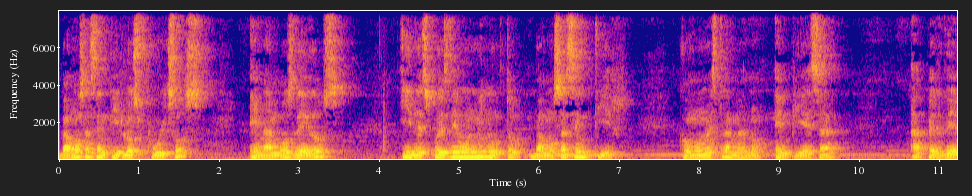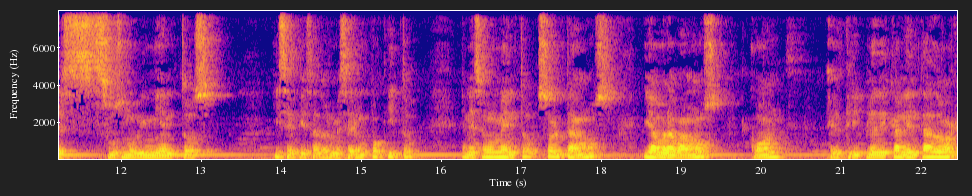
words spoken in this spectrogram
Vamos a sentir los pulsos en ambos dedos y después de un minuto vamos a sentir cómo nuestra mano empieza a perder sus movimientos y se empieza a adormecer un poquito. En ese momento soltamos y ahora vamos con el triple de calentador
